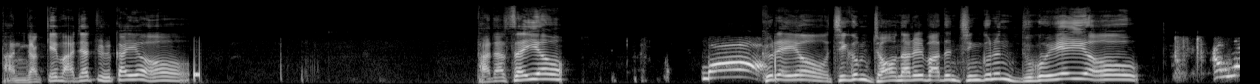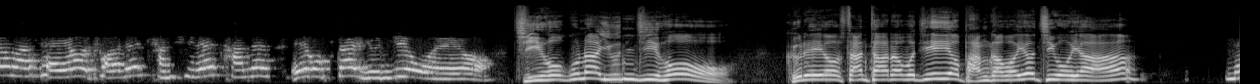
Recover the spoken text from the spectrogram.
반갑게 맞아줄까요? 받았어요? 네. 그래요. 지금 전화를 받은 친구는 누구예요? 안녕하세요. 저는 잠실에 사는 7살 윤지호예요. 지호구나, 윤지호. 그래요. 산타 할아버지예요. 반가워요, 지호야. 네,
